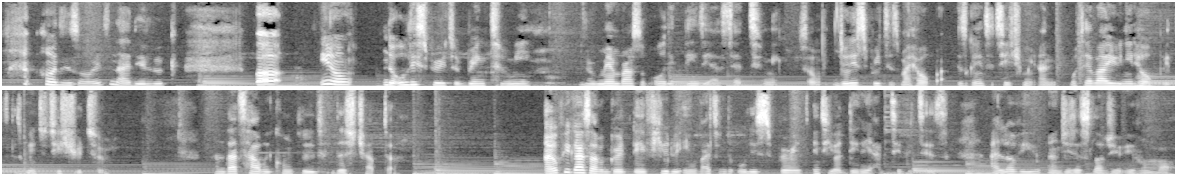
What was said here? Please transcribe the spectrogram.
all this one waiting at they look? But you know the Holy Spirit will bring to me remembrance of all the things He has said to me so the Holy Spirit is my helper is going to teach me and whatever you need help with is going to teach you too and that's how we conclude this chapter. I hope you guys have a great day filled with inviting the Holy Spirit into your daily activities. I love you, and Jesus loves you even more.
